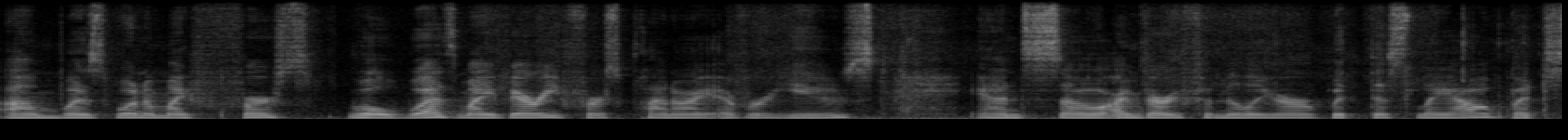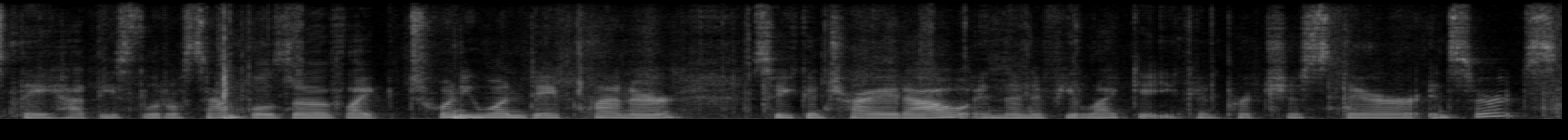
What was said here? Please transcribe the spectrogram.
um, was one of my first well was my very first planner I ever used and so I'm very familiar with this layout but they had these little samples of like 21 day planner so you can try it out and then if you like it you can purchase their inserts.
